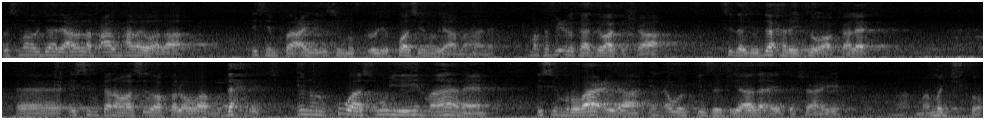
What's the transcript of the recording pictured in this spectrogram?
Alasmaa ljaariya cala alafcaal maxaa laga wadaa? Isim faacil iyo isim mafcuul iyo kuwaas inuu yaha maane. Marka ficilkaa de waa gashaa sida yudaxriju oo kale isimkana waa sidoo kale waa mudaxrij. Inuu kuwaas u yihiin maahane isim rubaaci ah in awalkiisa ziyaado ay gashahay ma ma jirto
